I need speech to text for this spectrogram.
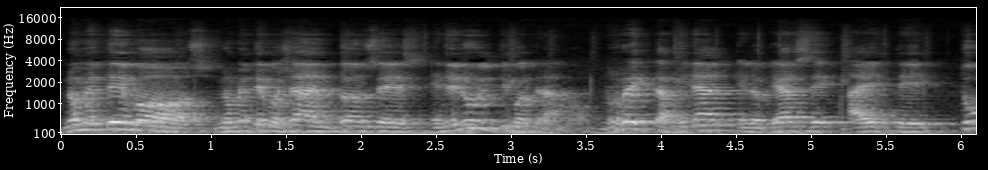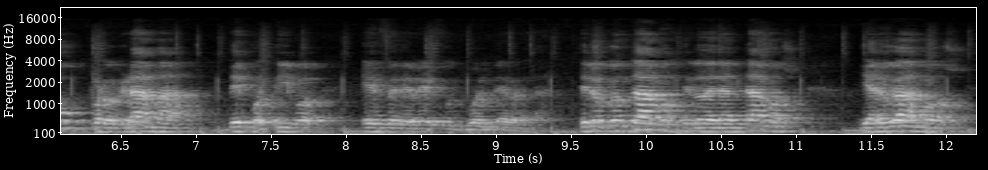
Nos metemos, nos metemos ya entonces en el último tramo, recta final en lo que hace a este tu programa deportivo FDB Fútbol de Verdad. Te lo contamos, te lo adelantamos, dialogamos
